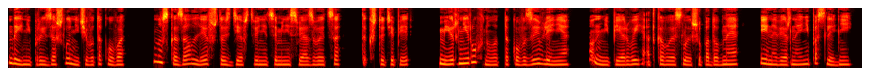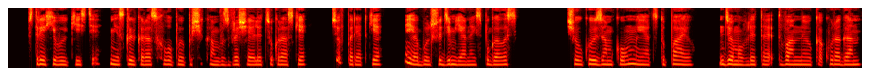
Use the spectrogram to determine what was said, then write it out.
да и не произошло ничего такого. Но сказал Лев, что с девственницами не связывается. Так что теперь? Мир не рухнул от такого заявления. Он не первый, от кого я слышу подобное, и, наверное, не последний. Встряхиваю кисти, несколько раз хлопаю по щекам, возвращая лицу краски. Все в порядке. Я больше Демьяна испугалась. Щелкаю замком и отступаю. Дема влетает в ванную, как ураган.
